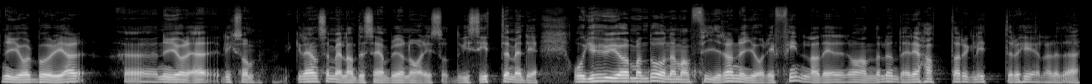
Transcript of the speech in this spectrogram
Nyår börjar, eh, nyår är liksom gränsen mellan december och januari, så vi sitter med det. Och hur gör man då när man firar nyår i Finland? Är det något annorlunda? Är det hattar och glitter och hela det där?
